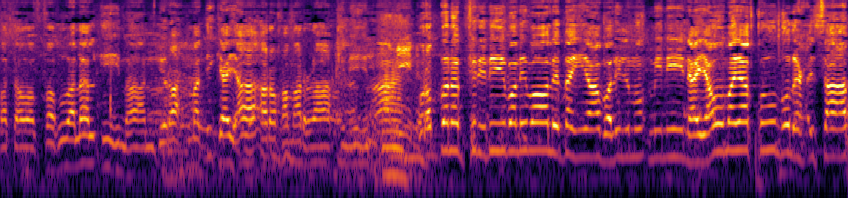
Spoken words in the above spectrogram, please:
فتوفه على الإيمان برحمتك يا أرحم الراحمين آمين. ربنا اغفر لي ولوالدي وللمؤمنين يوم يقوم الحساب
